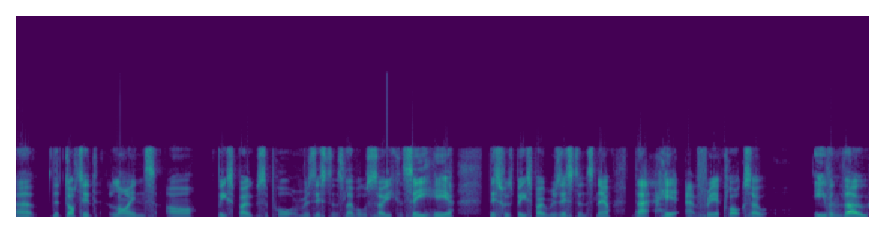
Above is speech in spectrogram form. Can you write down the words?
Uh, the dotted lines are bespoke support and resistance levels. So you can see here, this was bespoke resistance. Now that hit at three o'clock. So even though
